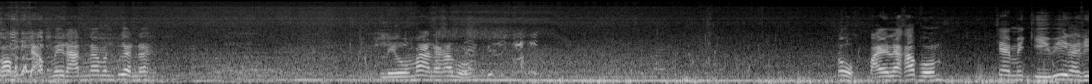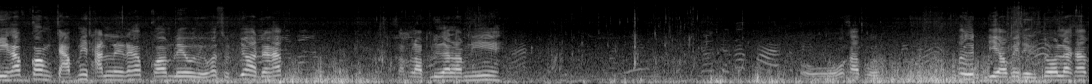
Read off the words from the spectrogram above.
กล้องจับไม่ทันนะมันเพื่อนนะ เร็วมากนะครับผม โอ้ไปแล้วครับ ผมแค่ไม่กี่วินาทีครับ กล้องจับไม่ทันเลยนะครับ ความเร็วถือว่าสุดยอดนะครับสำหรับเรือลำนี้ โอ้โหครับผมปืดเดียวไปถึงโดนแล้วครับ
